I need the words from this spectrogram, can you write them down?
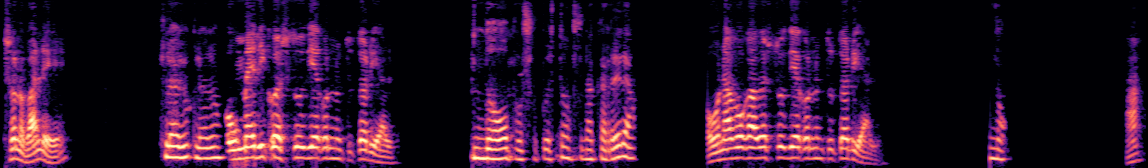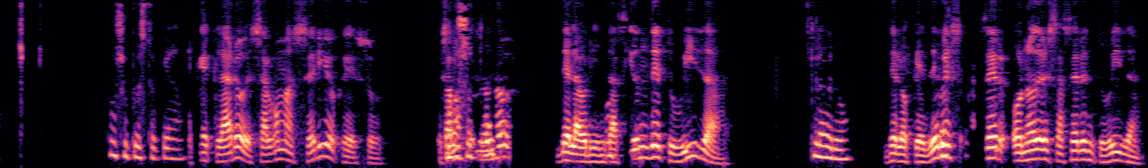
eso no vale, ¿eh? Claro, claro. ¿O un médico estudia con un tutorial? No, por supuesto, es una carrera. ¿O un abogado estudia con un tutorial? No. ¿Ah? Por supuesto que no. Es que claro, es algo más serio que eso. Estamos hablando de la orientación de tu vida. Claro. De lo que debes hacer o no debes hacer en tu vida.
